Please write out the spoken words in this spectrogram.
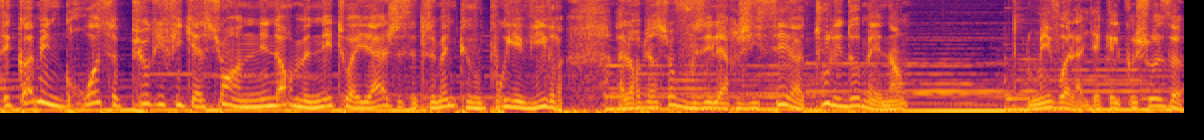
C'est comme une grosse purification, un énorme nettoyage cette semaine que vous pourriez vivre. Alors bien sûr, vous élargissez à tous les domaines. Hein. Mais voilà, il y a quelque chose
